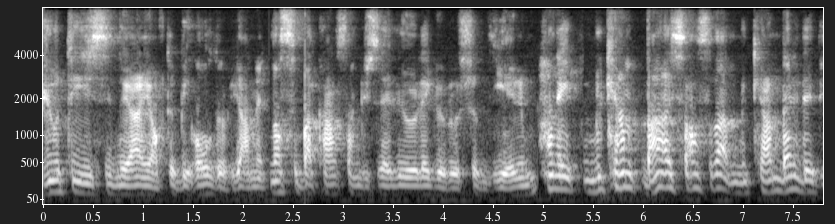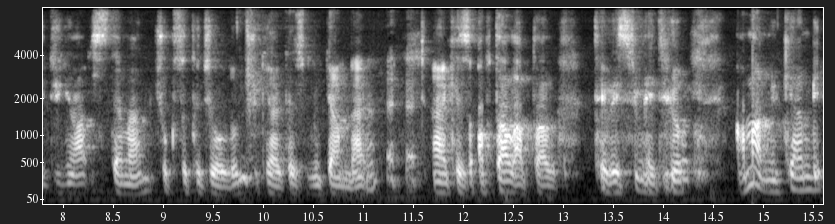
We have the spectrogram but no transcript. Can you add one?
beauty is in the eye of the beholder. Yani nasıl bakarsan güzelliği öyle görürsün diyelim. Hani mükemmel, ben esasında mükemmel de bir dünya istemem. Çok sıkıcı oldum çünkü herkes mükemmel. Herkes aptal aptal tebessüm ediyor. Ama mükemmel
